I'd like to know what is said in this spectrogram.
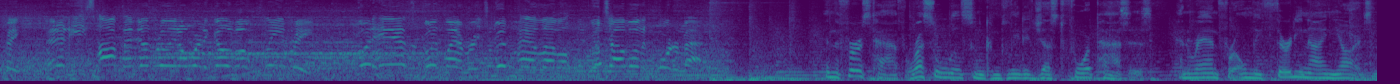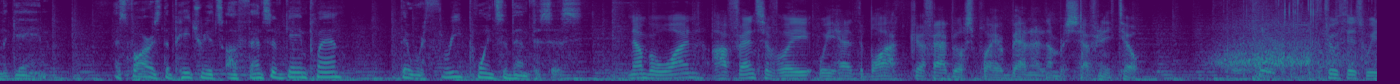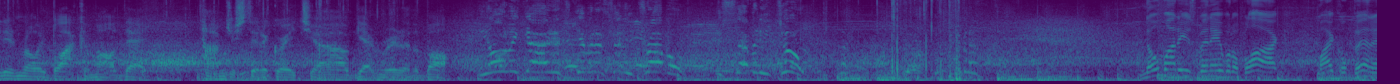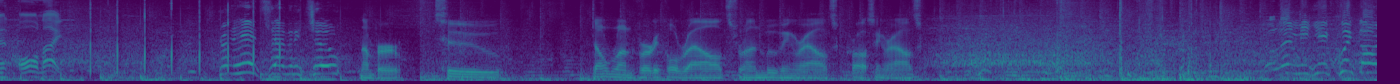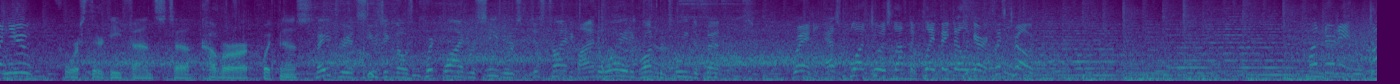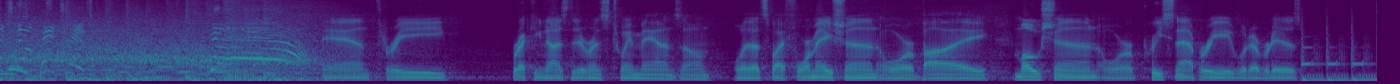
That's perfect. And then he's hopping, doesn't really know where to go. No clean read. Good hands, good leverage, good pad level. Good job on the quarterback. In the first half, Russell Wilson completed just four passes and ran for only 39 yards in the game. As far as the Patriots' offensive game plan, there were three points of emphasis. Number one, offensively, we had to block a fabulous player, Bennett, number 72. Truth is, we didn't really block him all day. Tom just did a great job getting rid of the ball. The only guy that's given us any trouble is 72. Nobody's been able to block Michael Bennett all night. Good hit, 72. Number two, don't run vertical routes, run moving routes, crossing routes. Don't let me get quick on you. Force their defense to cover our quickness. Patriots using those quick wide receivers and just trying to find a way to run between defenders. Brady has blood to his left to play fake to Garrett. Quick throw. Underneath. Touchdown Patriots. Yeah! And three, recognize the difference between man and zone, whether that's by formation or by motion or pre-snap read, whatever it is.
